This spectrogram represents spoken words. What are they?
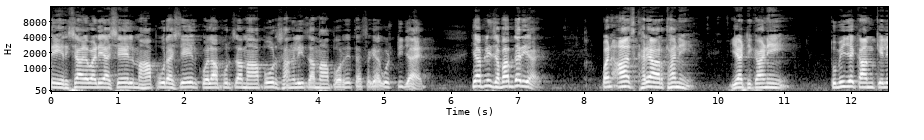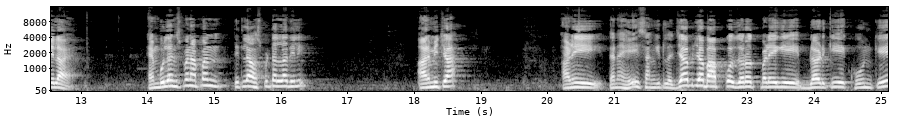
ते इर्शाळवाडी असेल महापूर असेल कोल्हापूरचा महापूर सांगलीचा महापूर हे त्या सगळ्या गोष्टी ज्या आहेत ही आपली जबाबदारी आहे. पण आज खऱ्या अर्थाने या ठिकाणी तुम्ही जे काम केलेलं आहे ॲम्ब्युलन्स पण आपण तिथल्या हॉस्पिटलला दिली. आर्मीच्या आणि त्यांना हे सांगितलं जब जब आपको जरूरत पड़ेगी ब्लड की खून की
